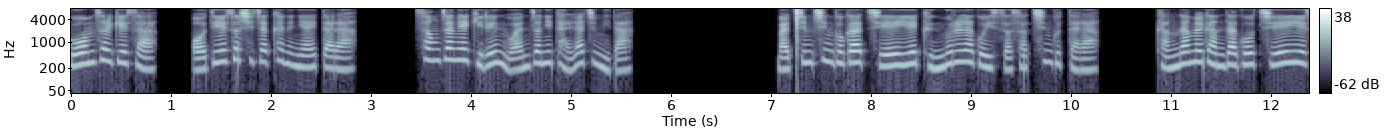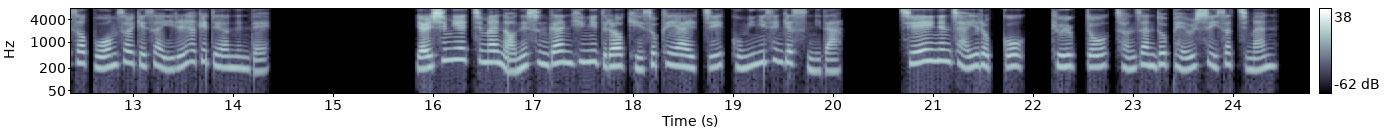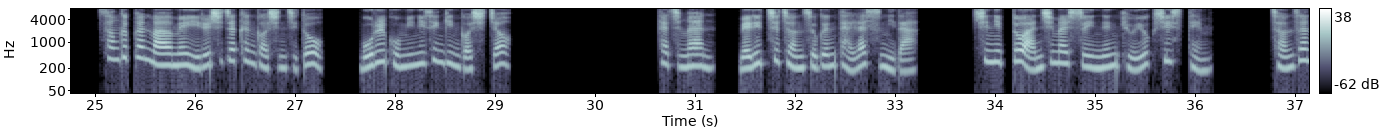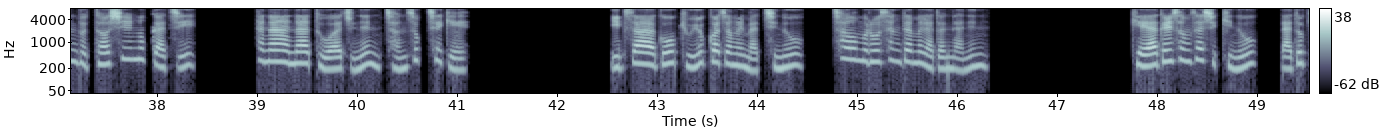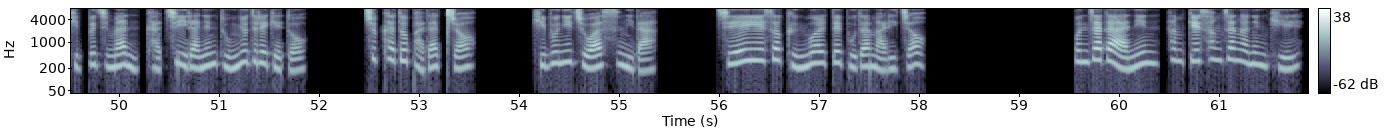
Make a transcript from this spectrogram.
보험 설계사, 어디에서 시작하느냐에 따라 성장의 길은 완전히 달라집니다. 마침 친구가 GA에 근무를 하고 있어서 친구 따라 강남을 간다고 GA에서 보험 설계사 일을 하게 되었는데 열심히 했지만 어느 순간 힘이 들어 계속해야 할지 고민이 생겼습니다. GA는 자유롭고 교육도 전산도 배울 수 있었지만 성급한 마음에 일을 시작한 것인지도 모를 고민이 생긴 것이죠. 하지만 메리츠 전속은 달랐습니다. 신입도 안심할 수 있는 교육 시스템, 전산부터 실무까지 하나하나 도와주는 전속 체계. 입사하고 교육 과정을 마친 후 처음으로 상담을 하던 나는 계약을 성사시킨 후 나도 기쁘지만 같이 일하는 동료들에게도 축하도 받았죠. 기분이 좋았습니다. GA에서 근무할 때보다 말이죠. 혼자가 아닌 함께 성장하는 길.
